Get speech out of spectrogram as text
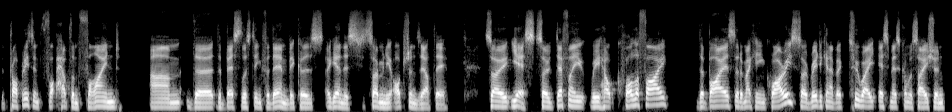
the properties and f- help them find um, the the best listing for them because again, there's so many options out there. So yes, so definitely we help qualify the buyers that are making inquiries. So Rita can have a two-way SMS conversation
